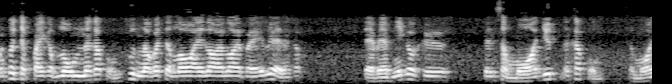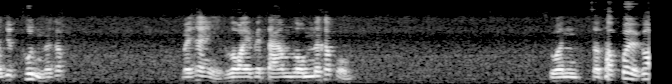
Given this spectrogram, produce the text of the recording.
มันก็จะไปกับลมนะครับ ผมทุ่นเราก็จะลอยลอยลอยไปเรื่อยนะครับ แต่แบบนี้ก็คือเป็นสมอยึดนะครับ ผม สมอยึดทุ่นนะครับ ไม่ให้ลอยไปตามลมนะครับ ผม ส่วนสต็อปเปอร์ก็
